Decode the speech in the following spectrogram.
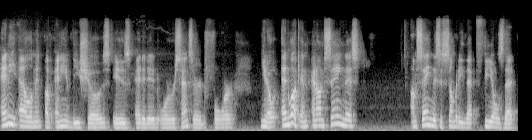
any element of any of these shows is edited or censored for, you know, and look, and, and I'm saying this, I'm saying this as somebody that feels that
